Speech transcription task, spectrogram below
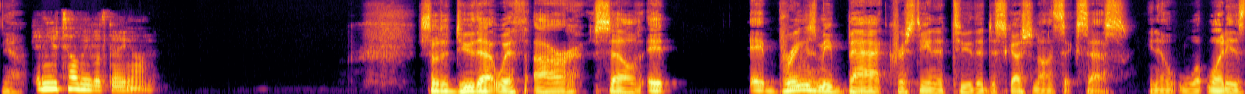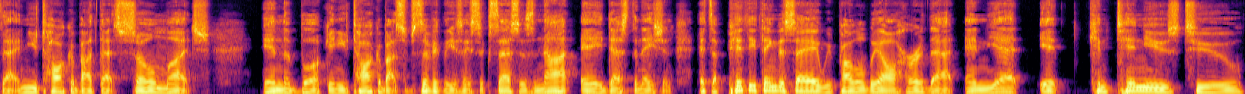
Yeah. Can you tell me what's going on? So to do that with ourselves, it it brings me back, Kristina, to the discussion on success. You know, what, what is that? And you talk about that so much in the book and you talk about specifically, you say success is not a destination. It's a pithy thing to say. We probably all heard that. And yet it continues to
